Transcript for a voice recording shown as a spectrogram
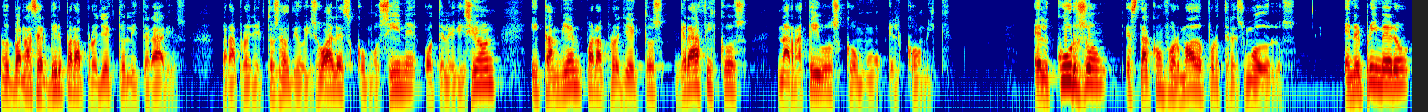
nos van a servir para proyectos literarios, para proyectos audiovisuales como cine o televisión y también para proyectos gráficos, narrativos como el cómic. El curso está conformado por tres módulos. En el primero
